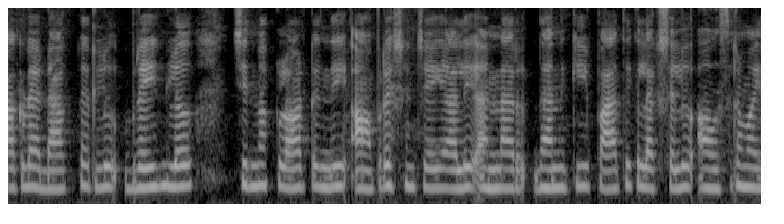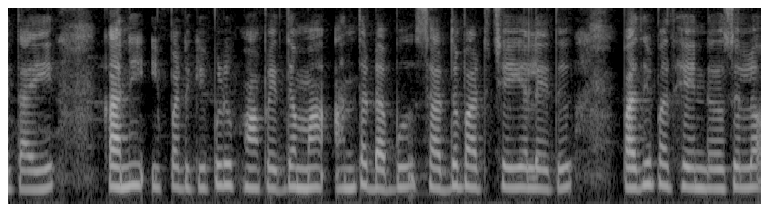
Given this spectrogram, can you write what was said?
అక్కడ డాక్టర్లు బ్రెయిన్లో చిన్న క్లాట్ ఉంది ఆపరేషన్ చేయాలి అన్నారు. దానికి పాతిక లక్షలు అవసరమవుతాయి. కానీ ఇప్పటికిప్పుడు మా పెద్దమ్మ అంత డబ్బు సర్దుబాటు చేయలేదు. పది పదిహేను రోజుల్లో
